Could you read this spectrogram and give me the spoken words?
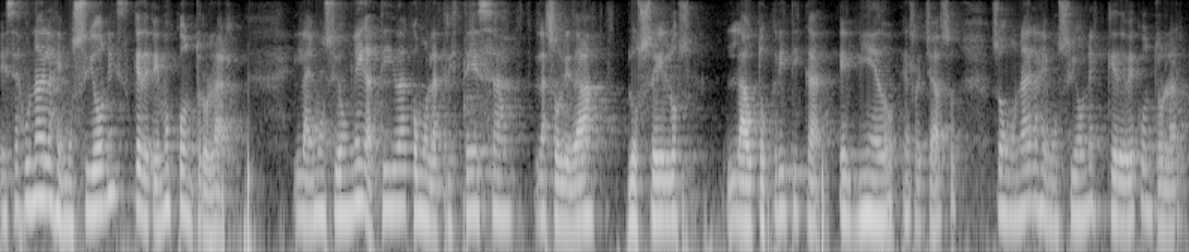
Esa es una de las emociones que debemos controlar. La emoción negativa como la tristeza, la soledad, los celos, la autocrítica, el miedo, el rechazo, son una de las emociones que debe controlar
